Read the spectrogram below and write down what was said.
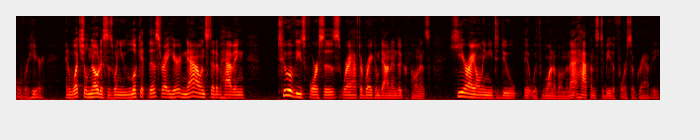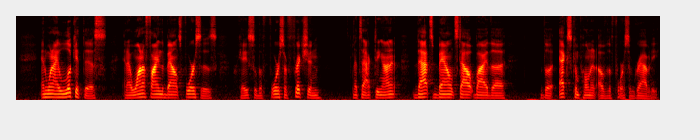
over here. And what you'll notice is when you look at this right here, now instead of having two of these forces where I have to break them down into components, here I only need to do it with one of them, and that happens to be the force of gravity. And when I look at this and I want to find the balanced forces, okay, so the force of friction that's acting on it, that's balanced out by the the x component of the force of gravity.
